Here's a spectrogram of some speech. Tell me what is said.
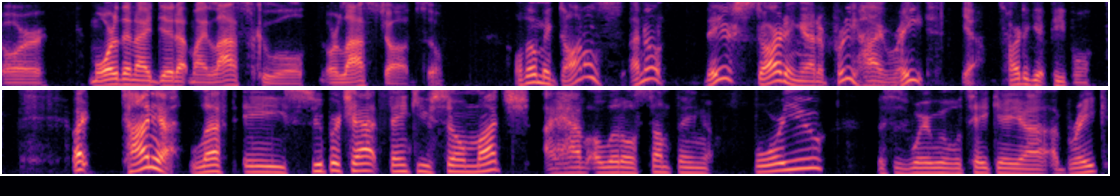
or more than I did at my last school or last job. So, Although McDonald's, I don't they are starting at a pretty high rate. Yeah. It's hard to get people. All right, Tanya left a super chat. Thank you so much. I have a little something for you. This is where we will take a uh, a break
